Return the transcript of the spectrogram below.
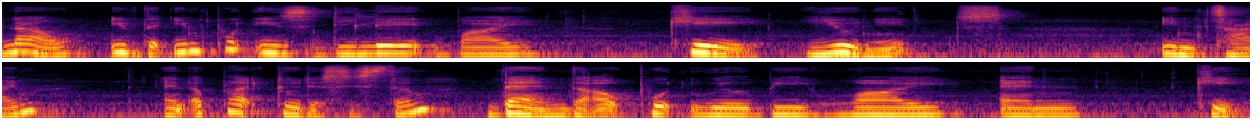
now, if the input is delayed by k units in time and applied to the system, then the output will be y and k.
